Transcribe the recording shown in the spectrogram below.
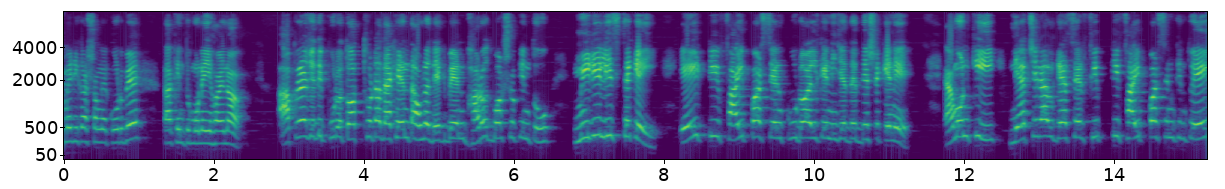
আমেরিকার সঙ্গে করবে, তা কিন্তু মনেই হয় না। আপনারা যদি পুরো তথ্যটা দেখেন, তাহলে দেখবেন ভারতবর্ষ কিন্তু মিডিল ইস্ট থেকেই এইটটি ফাইভ পার্সেন্ট ক্রুড অয়েলকে নিজেদের দেশে কেনে। এমনকি ন্যাচারাল গ্যাসের ফিফটি ফাইভ পার্সেন্ট কিন্তু এই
